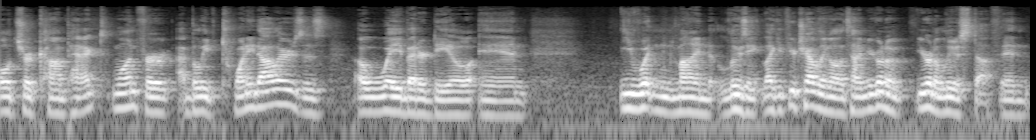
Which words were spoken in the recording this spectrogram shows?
ultra compact one for I believe twenty dollars is a way better deal and you wouldn't mind losing like if you're traveling all the time you're gonna you're gonna lose stuff and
